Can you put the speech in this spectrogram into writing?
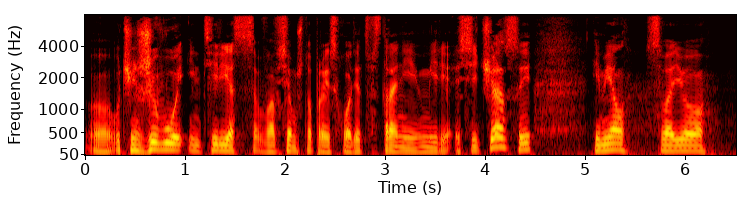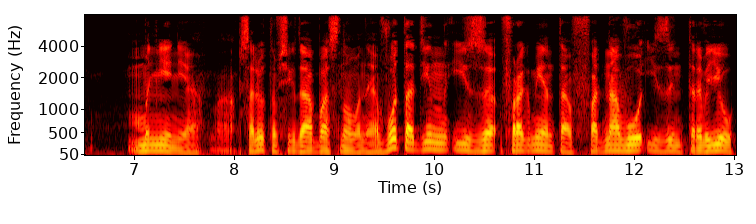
э, очень живой интерес во всем, что происходит в стране и в мире сейчас, и имел свое мнение, абсолютно всегда обоснованное. Вот один из фрагментов одного из интервью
